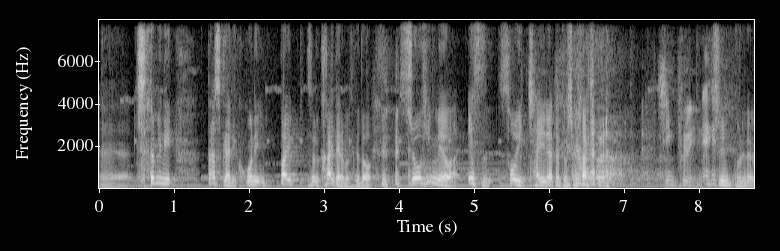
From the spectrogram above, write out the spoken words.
えーちなみに確かにここにいっぱいそれ書いてありますけど 商品名は S ソイチャイラテとしか書いてない。シンプルにね。シンプルね。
